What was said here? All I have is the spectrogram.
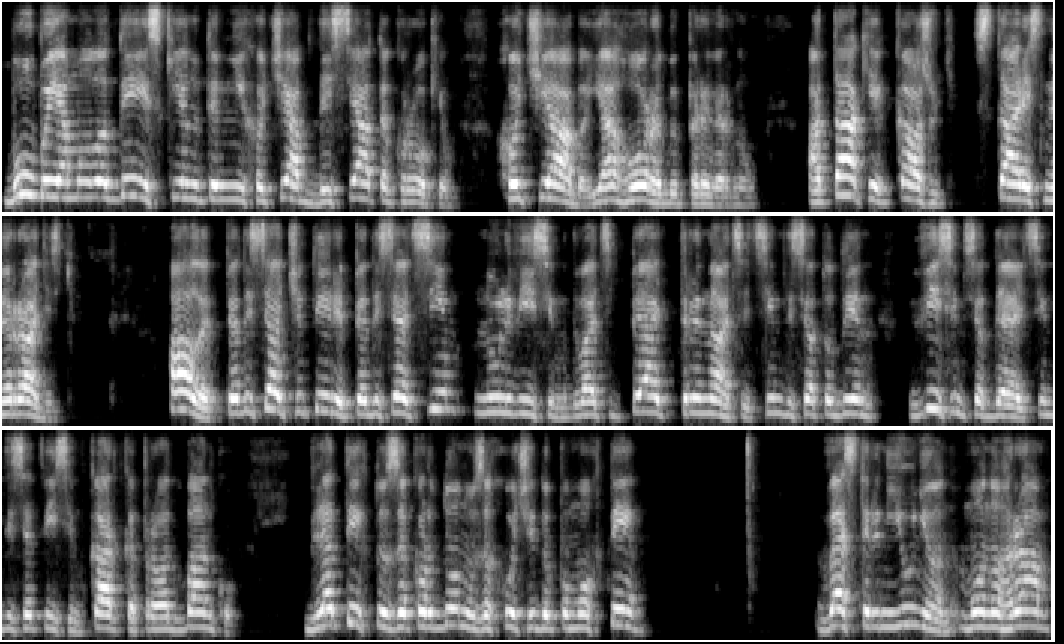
Був би я молодий, скинути мені хоча б десяток років, хоча б я гори би перевернув. А так, як кажуть, старість не радість. Але 54 57 08 25 13 71 89 78 картка Приватбанку. Для тих, хто за кордону захоче допомогти. Western Union, Монограм,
